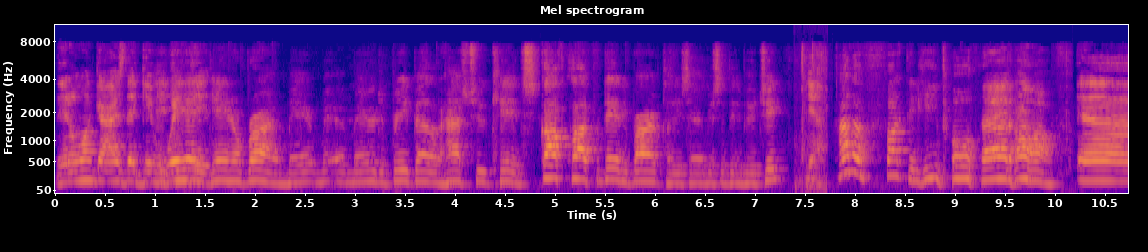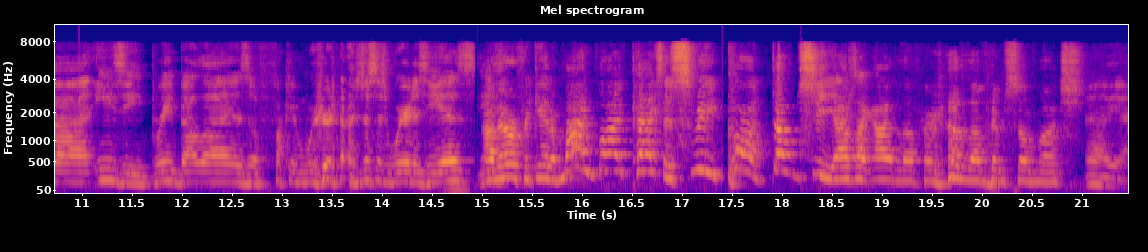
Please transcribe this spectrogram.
They don't want guys that get AKA winded. Danny O'Brien, mar- mar- married to Brie Bella and has two kids. Golf clap for Danny Bryan, please, there, Mr. Bitabucci. Yeah. How the fuck did he pull that off? Uh, easy. Brie Bella is a fucking weird. just as weird as he is. I'll never forget him. My wife packs a sweet punt, don't she? I was like, I love her. I love him so much. Oh yeah.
